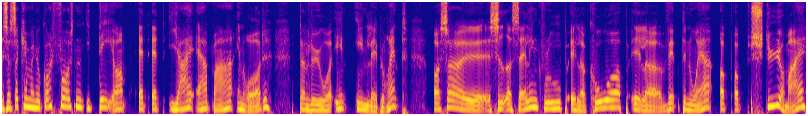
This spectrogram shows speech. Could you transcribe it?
altså, så kan man jo godt få sådan en idé om, at, at jeg er bare en rotte, der løber ind i en labyrint, og så øh, sidder Selling Group eller Coop eller hvem det nu er og, og styrer mig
